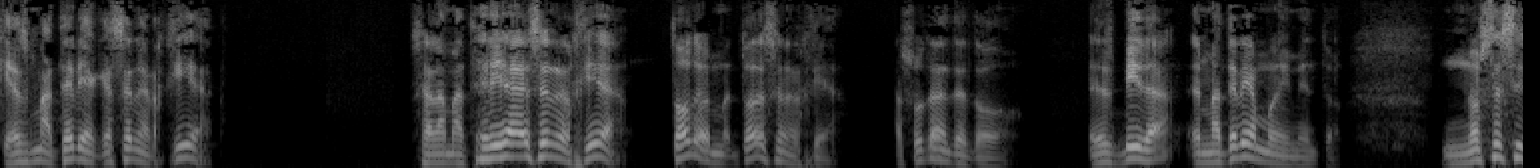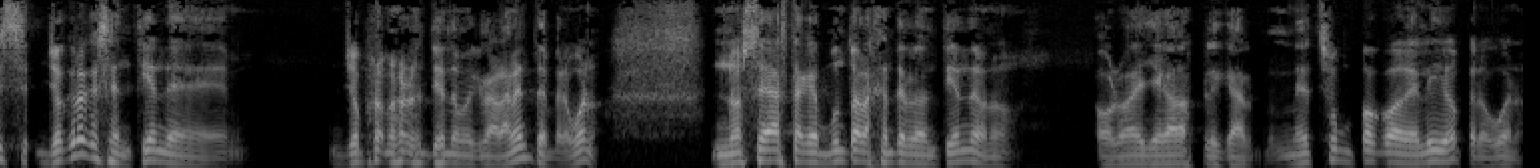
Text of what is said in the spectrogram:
que es materia, que es energía. O sea, la materia es energía. Todo, todo es energía. Absolutamente todo. Es vida, es materia en movimiento. No sé si, yo creo que se entiende, yo por lo menos lo entiendo muy claramente, pero bueno, no sé hasta qué punto la gente lo entiende o no o lo he llegado a explicar. Me he hecho un poco de lío, pero bueno.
